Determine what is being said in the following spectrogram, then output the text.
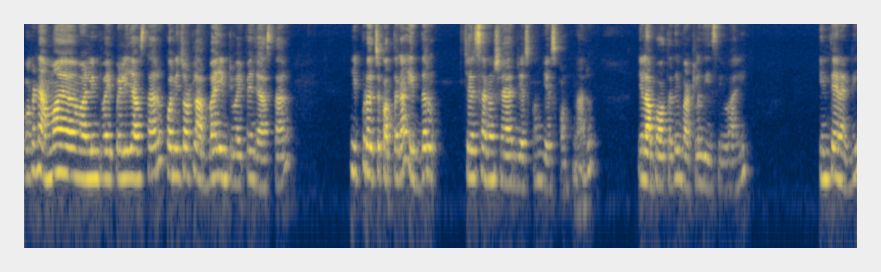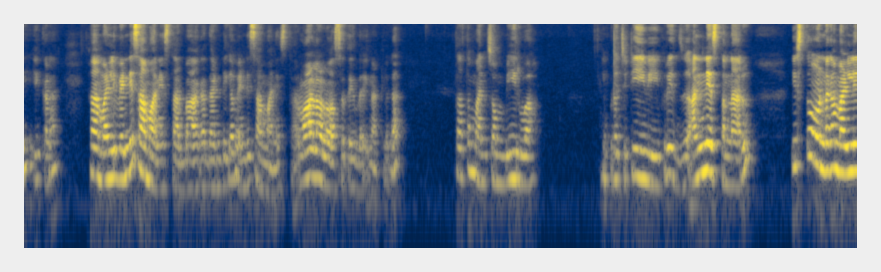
ఒకటి అమ్మాయి వాళ్ళ ఇంటి వైపు పెళ్ళి చేస్తారు. కొన్ని చోట్ల అబ్బాయి ఇంటి వైపే చేస్తారు. ఇప్పుడు వచ్చి కొత్తగా ఇద్దరు చెరిసగం షేర్ చేసుకొని చేసుకుంటున్నారు. ఇలా పోతుంది బట్టలు తీసి ఇవ్వాలి. ఇంతేనండి. ఇక్కడ మళ్ళీ వెండి సామానిస్తారు బాగా దండిగా వెండి సామానిస్తారు. వాళ్ళ వాళ్ళ వసతికి తగినట్లుగా తర్వాత మంచం బీరువా ఇప్పుడు వచ్చి టీవీ ఫ్రిడ్జ్ అన్నీ ఇస్తున్నారు. ఇస్తూ ఉండగా మళ్ళీ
